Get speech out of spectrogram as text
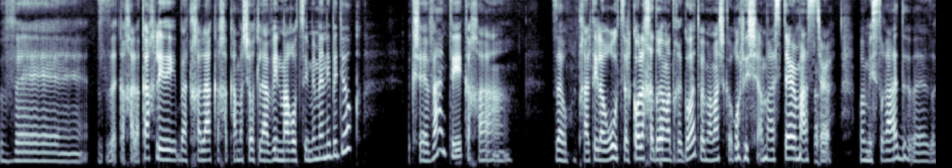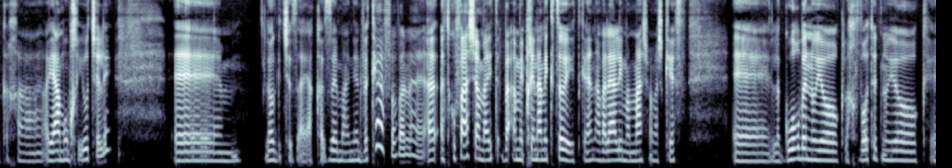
וזה ככה לקח לי בהתחלה ככה כמה שעות להבין מה רוצים ממני בדיוק. וכשהבנתי, ככה, זהו, התחלתי לרוץ על כל החדרי מדרגות, וממש קראו לי שם ה stair master במשרד, וזה ככה היה המומחיות שלי. אמ, לא אגיד שזה היה כזה מעניין וכיף, אבל אה, התקופה שם הייתה, מבחינה מקצועית, כן? אבל היה לי ממש ממש כיף אה, לגור בניו יורק, לחוות את ניו יורק, אה,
